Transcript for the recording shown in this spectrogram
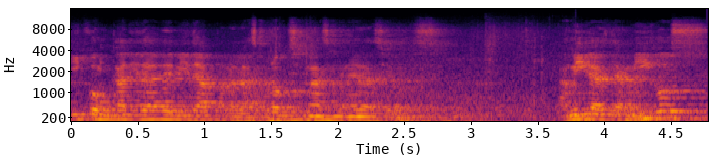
y con calidad de vida para las próximas generaciones. Amigas y amigos,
